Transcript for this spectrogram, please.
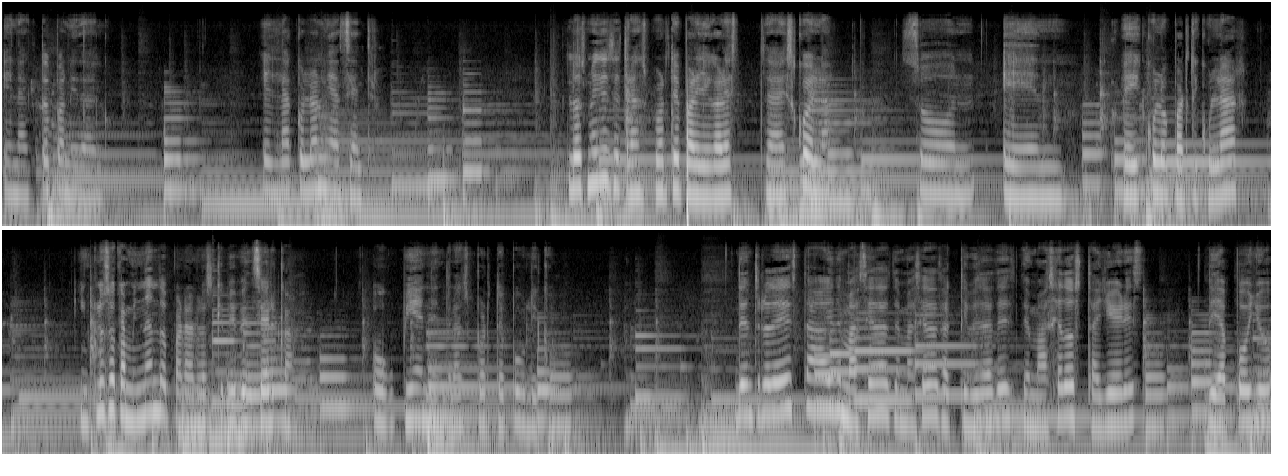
en Actopan Hidalgo en la colonia centro. Los medios de transporte para llegar esta escuela son en vehículo particular, incluso caminando para los que viven cerca o bien en transporte público. Dentro de esta hay demasiadas, demasiadas actividades, demasiados talleres de apoyo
